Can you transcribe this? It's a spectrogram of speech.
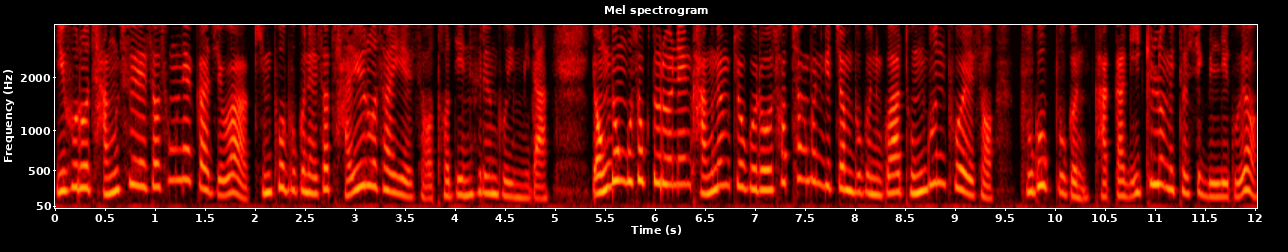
이후로 장수에서 송내까지와 김포 부근에서 자유로 사이에서 더딘 흐름 보입니다. 영동 고속도로는 강릉 쪽으로 서창분기점 부근과 동군포에서 부곡 부근 각각 2km씩 밀리고요.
